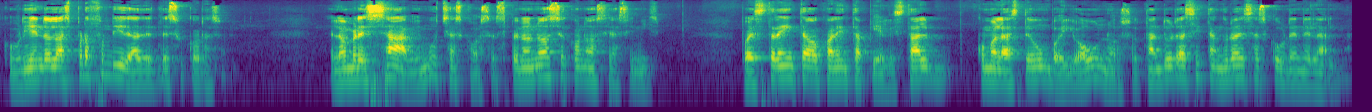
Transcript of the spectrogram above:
cubriendo las profundidades de su corazón. El hombre sabe muchas cosas, pero no se conoce a sí mismo, pues 30 o 40 pieles, tal como las de un buey o un oso, tan duras y tan gruesas cubren el alma.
